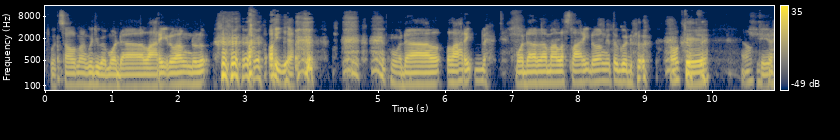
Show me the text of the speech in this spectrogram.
futsal mah gue juga modal lari doang dulu Oh iya. modal lari modal nggak males lari doang itu gue dulu Oke. Oke. Iya.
